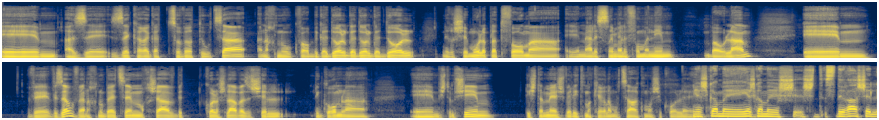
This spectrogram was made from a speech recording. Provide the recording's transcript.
אה, אז אה, זה כרגע צובר תאוצה אנחנו כבר בגדול גדול גדול נרשמו לפלטפורמה אה, מעל 20 אלף אומנים בעולם. ו- וזהו ואנחנו בעצם עכשיו בכל השלב הזה של לגרום למשתמשים להשתמש ולהתמכר למוצר כמו שכל אה, יש גם יש גם שדרה של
